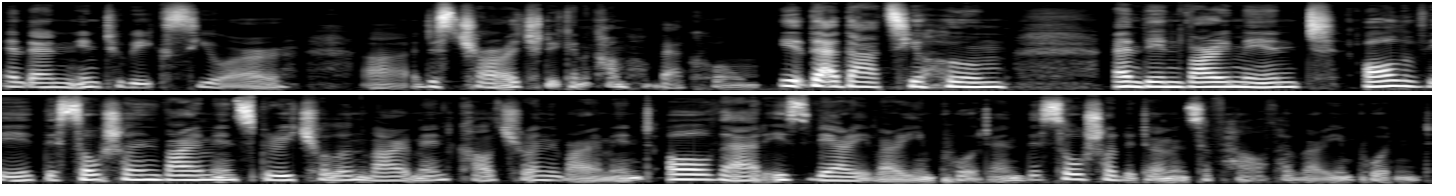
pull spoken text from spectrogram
and then in two weeks you are uh, discharged. You can come back home. It, that that's your home and the environment, all of it, the social environment, spiritual environment, cultural environment, all that is very, very important. The social determinants of health are very important.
